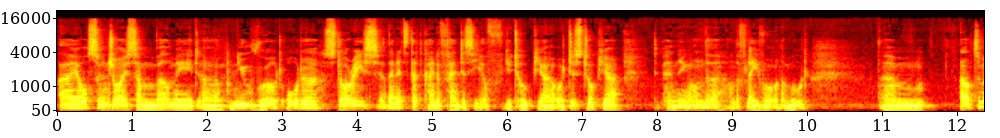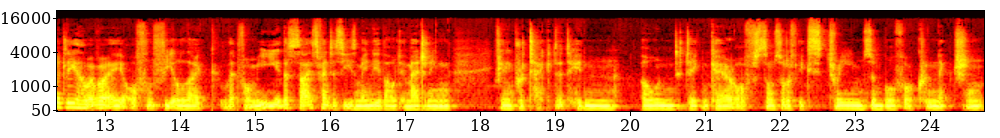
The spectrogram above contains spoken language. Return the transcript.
I also enjoy some well-made uh, New World Order stories. Then it's that kind of fantasy of utopia or dystopia, depending on the on the flavor or the mood. Um, ultimately, however, I often feel like that for me, the size fantasy is mainly about imagining feeling protected, hidden, owned, taken care of, some sort of extreme symbol for connection,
